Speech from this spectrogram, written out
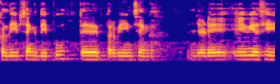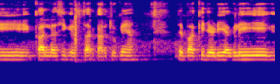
ਕੁਲਦੀਪ ਸਿੰਘ ਦੀਪੂ ਅਤੇ ਪ੍ਰਵੀਨ ਸਿੰਘ, ਜਿਹੜੇ ਇਹ ਵੀ ਅਸੀਂ ਕੱਲ੍ਹ ਅਸੀਂ ਗ੍ਰਿਫਤਾਰ ਕਰ ਚੁੱਕੇ ਹਾਂ। ਤੇ ਬਾਕੀ ਜਿਹੜੀ ਅਗਲੀ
